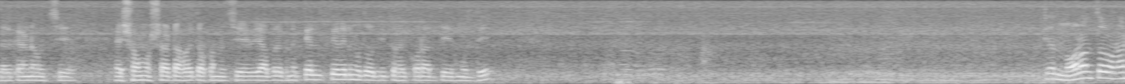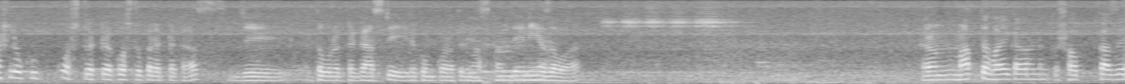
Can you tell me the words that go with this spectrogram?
যার কারণে হচ্ছে সমস্যাটা হয় তখন হচ্ছে আবার এখানে তেল, তেলের মতো দিতে হয় করাতের মধ্যে। এটা নরঞ্চরণ আসলেও খুব কষ্ট, একটা কষ্টকর একটা কাজ, যে এত বড় একটা গাছটি এরকম করাতের মাঝখান দিয়ে নিয়ে যাওয়া। কারণ মাপতে হয়, কারণ সব কাজে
